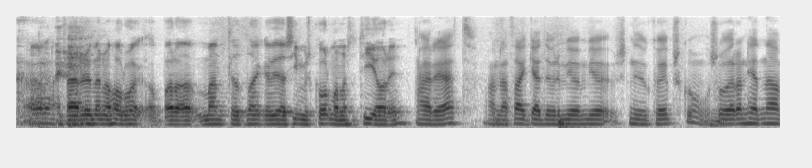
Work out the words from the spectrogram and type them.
það en eru menn að horfa bara mann til að taka við að Símis Kólmann næstu tíu árin. Það er rétt, þannig að það getur verið mjög, mjög sniðu kaup sko. Og svo er hann hérna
